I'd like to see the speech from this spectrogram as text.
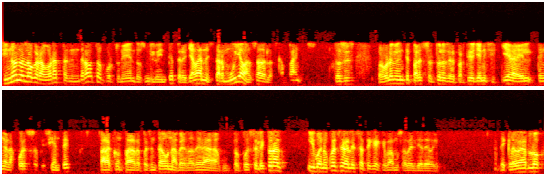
Si no lo logra ahora, tendrá otra oportunidad en 2020, pero ya van a estar muy avanzadas las campañas. Entonces, probablemente para esas alturas del partido ya ni siquiera él tenga la fuerza suficiente para, para representar una verdadera propuesta electoral. Y bueno, ¿cuál será la estrategia que vamos a ver el día de hoy? Declararlo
